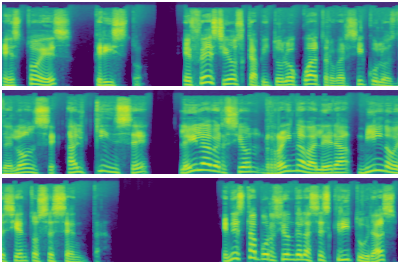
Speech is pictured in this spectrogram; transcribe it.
esto es, Cristo. Efesios capítulo 4 versículos del 11 al 15, leí la versión Reina Valera 1960. En esta porción de las Escrituras,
